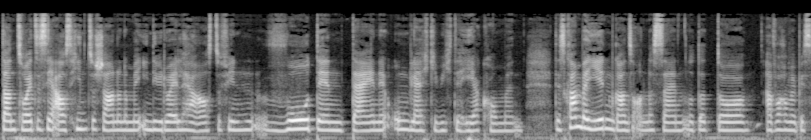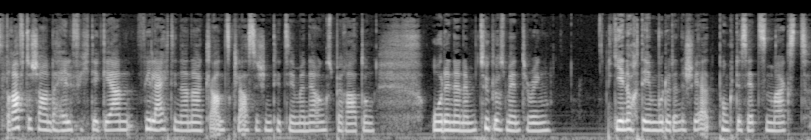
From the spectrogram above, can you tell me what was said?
dann zahlt es ja aus, hinzuschauen und einmal individuell herauszufinden, wo denn deine Ungleichgewichte herkommen. Das kann bei jedem ganz anders sein oder da einfach einmal ein bisschen drauf zu schauen, da helfe ich dir gern, vielleicht in einer ganz klassischen TCM Ernährungsberatung oder in einem Zyklus-Mentoring je nachdem, wo du deine Schwerpunkte setzen magst,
